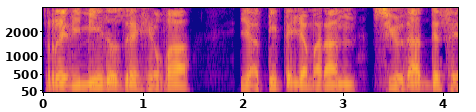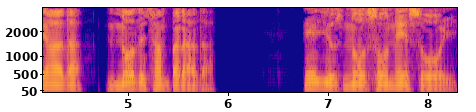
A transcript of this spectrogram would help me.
redimidos de Jehová, y a ti te llamarán ciudad deseada, no desamparada. Ellos no son eso hoy.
